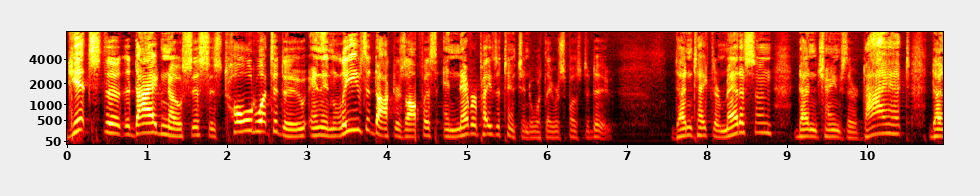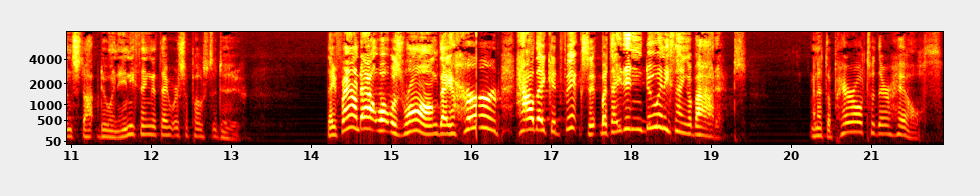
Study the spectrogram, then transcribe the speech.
gets the, the diagnosis, is told what to do, and then leaves the doctor's office and never pays attention to what they were supposed to do. Doesn't take their medicine, doesn't change their diet, doesn't stop doing anything that they were supposed to do. They found out what was wrong, they heard how they could fix it, but they didn't do anything about it. And at the peril to their health,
